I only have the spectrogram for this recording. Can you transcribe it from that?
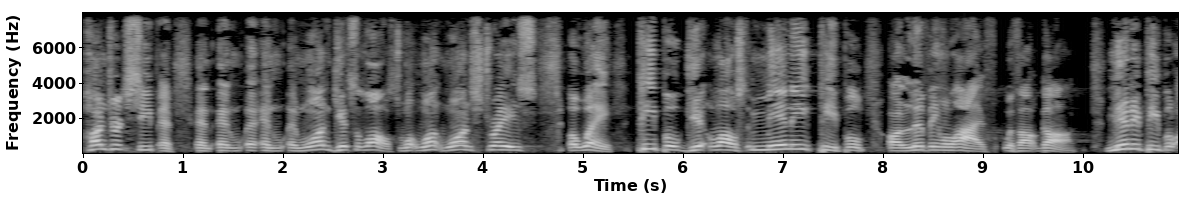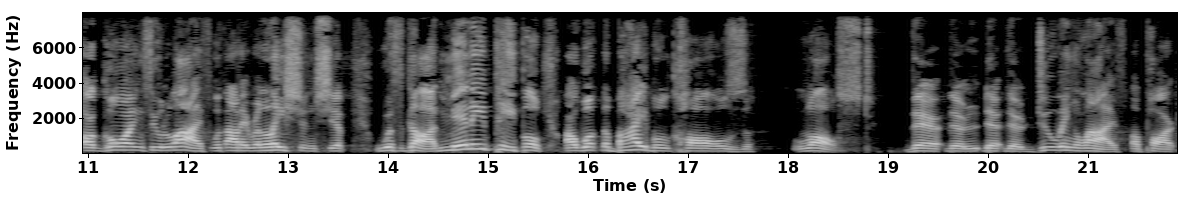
hundred sheep and, and, and, and, and one gets lost. One, one, one strays away. People get lost. Many people are living life without God. Many people are going through life without a relationship with God. Many people are what the Bible calls lost. They're, they're, they're, they're doing life apart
